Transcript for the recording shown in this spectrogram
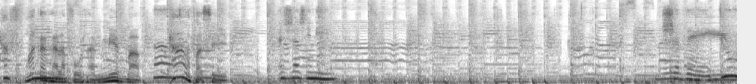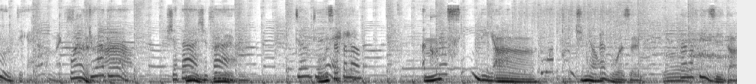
Kafwaka kala fora mirmaf. Kala fasid. Jajini. Je vais tout dire. Voilà. Droit dehors. Je vais, je Hmm? Cíndia, ah, była późno. Odwozę. Była wizyta.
